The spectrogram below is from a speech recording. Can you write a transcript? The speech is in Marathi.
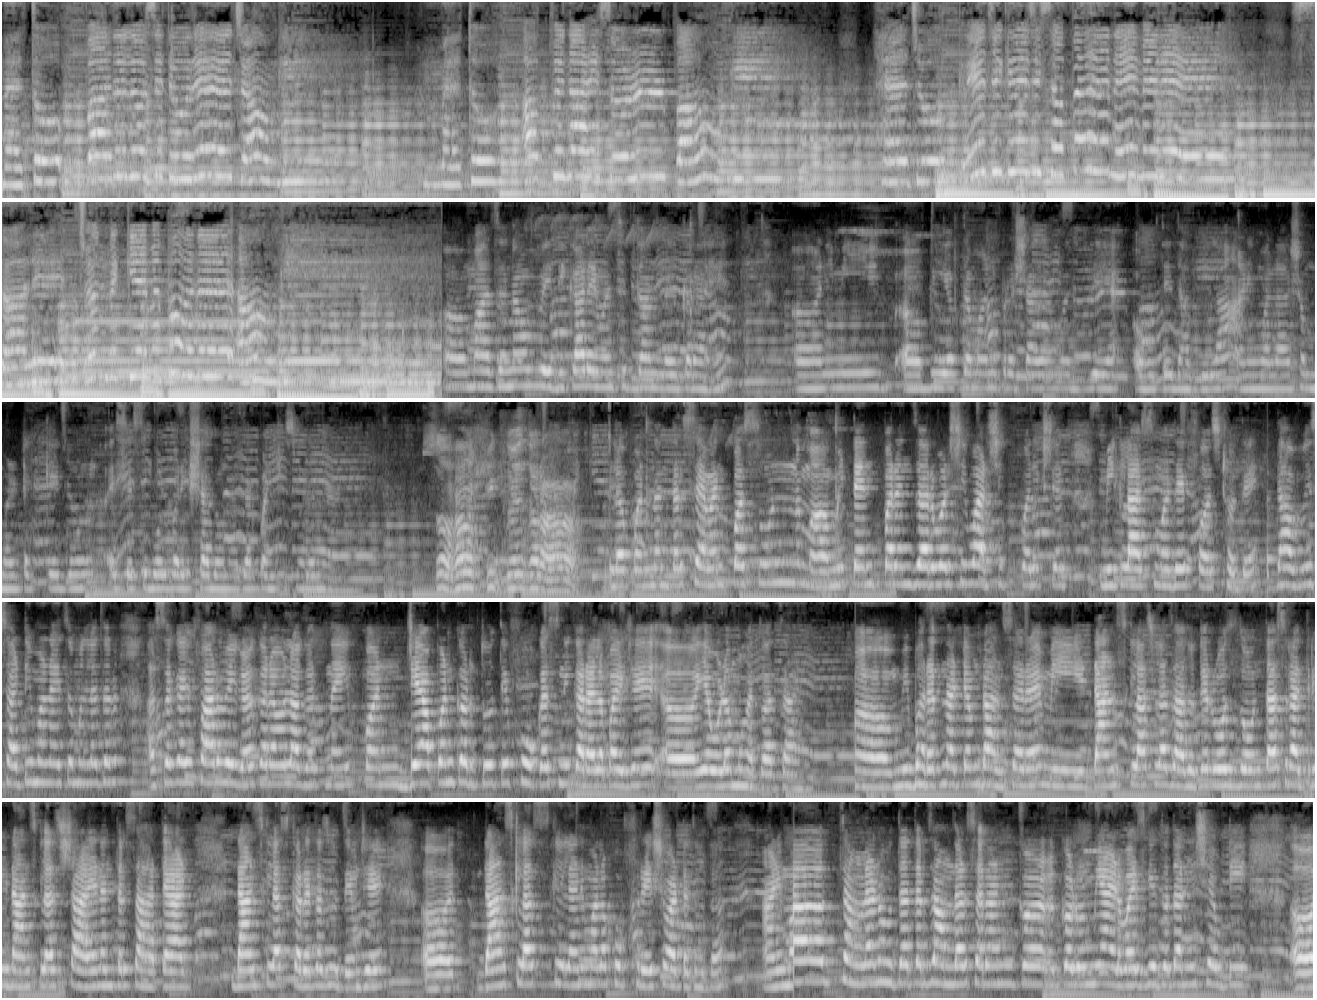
मैं तो बादलों से टूर जाऊंगी। मैं तो अपना ही सुर पाऊंगी। है जो क्रेजी क्रेजी सपने मेरे सारे चुन के मैं पुणे आऊंगी। माझं नाव वेदिका रेवण सिद्ध आहे. आणि मी बी एफ दमान प्रशालामध्ये होते दहावीला आणि मला शंभर टक्के गुण एस एस सी बोर्ड परीक्षा दोन हजार पंचवीसमध्ये मिळाली. सहा शिकवे जरा. तिला पण नंतर सेवन्थपासून मी टेन्थपर्यंत दरवर्षी वार्षिक परीक्षेत मी क्लासमध्ये फर्स्ट होते. दहावीसाठी म्हणायचं म्हणलं तर असं काही फार वेगळं करावं लागत नाही पण जे आपण करतो ते फोकसनी करायला पाहिजे एवढं महत्त्वाचं आहे. मी भरतनाट्यम डान्सर आहे. मी डान्स क्लासला जात होते. रोज दोन तास रात्री डान्स क्लास शाळेनंतर सहा ते आठ डान्स क्लास करतच होते. म्हणजे डान्स क्लास केल्याने मला खूप फ्रेश वाटत होतं. आणि मला चांगला नव्हता तर जामदार सरांकडून मी ॲडवाईस घेत होते आणि शेवटी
